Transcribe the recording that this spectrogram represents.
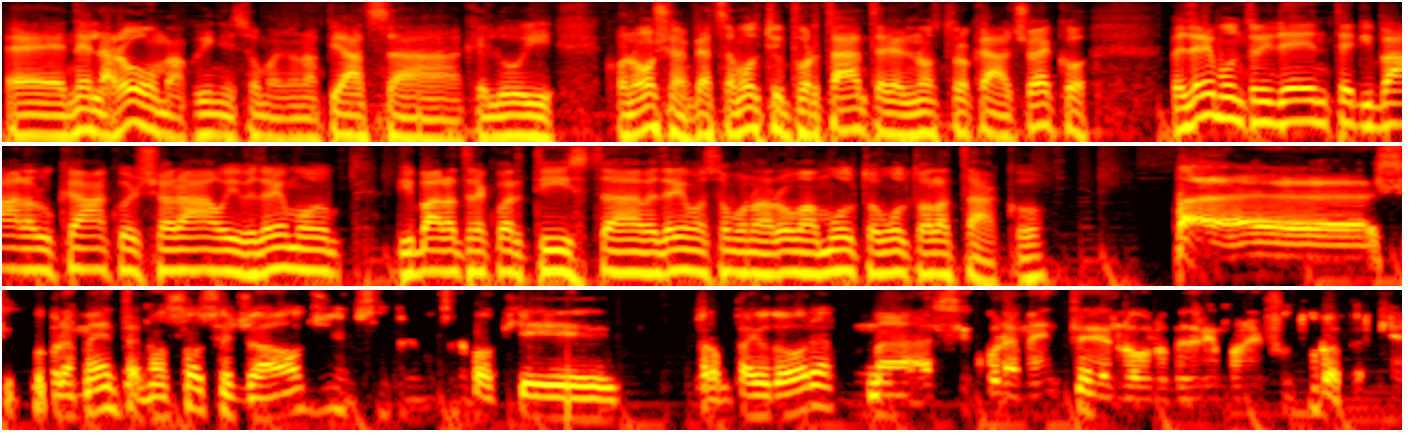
eh, nella Roma, quindi insomma in una piazza che lui conosce, una piazza molto importante nel nostro calcio. Ecco, vedremo un tridente di Bala, Lukaku e Sharawi, vedremo di Bala trequartista, vedremo insomma una Roma molto molto all'attacco? Beh, sicuramente, non so se già oggi, sempre tra pochi tra un paio d'ore, ma sicuramente lo, lo vedremo nel futuro perché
